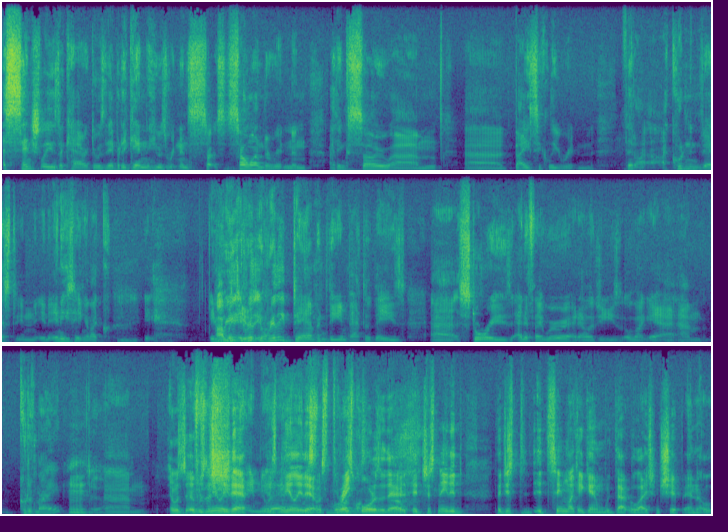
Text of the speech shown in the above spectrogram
Essentially, as a character, was there, but again, he was written in so, so underwritten, and I think so um, uh, basically written that I, I couldn't invest in, in anything, and I. c- It, it, I'm really, it, really, as it really dampened the impact that these uh, stories, and if they were analogies or like uh, um, could have made. Hmm. Yeah. Um, It was it was, was a nearly there. shame, It was nearly It there. It was- was it three was, quarters of there. Ugh. It just needed. They just. It seemed like again with that relationship and uh,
